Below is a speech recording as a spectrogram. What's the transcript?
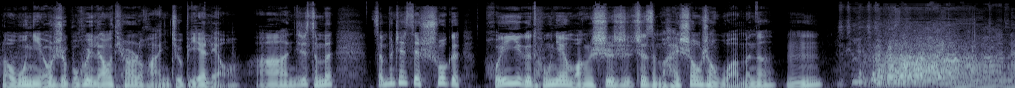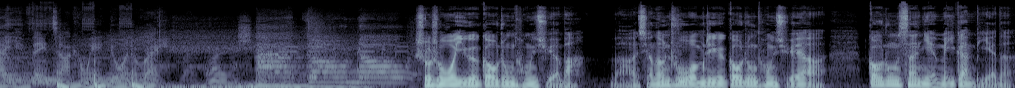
老吴，你要是不会聊天的话，你就别聊啊！你这怎么怎么这再说个回忆个童年往事，是这怎么还捎上我们呢？嗯。说说我一个高中同学吧，啊，想当初我们这个高中同学呀，高中三年没干别的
